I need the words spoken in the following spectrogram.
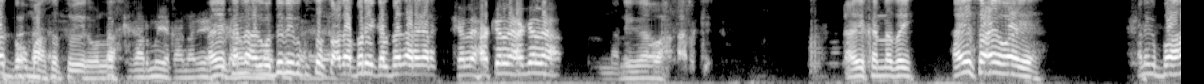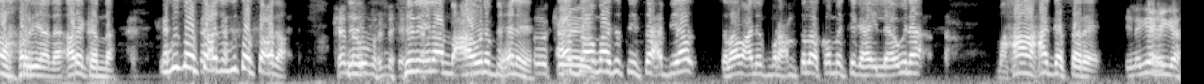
aad ba u mahadsantuu yiri wallahi dadka qaar ma yaqaanaan inay ay ku kana dhahaan aad wadadeeda waa ku soo socdaa bariga galbeed arag arag ka leexa ka leexa ka leexa aniga wax arkay ay kanaday ay socay waaye aniga baariyaan aragkana igu soo socda igu soo socda kana u banay sida inaan macaawino bixinayo Okay. aad baa umahadsantihiin saaxiibayaal salaamu calaykum waraxmatullahi commentiga ha ilaawina maxaa xagga sare inaga xiga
